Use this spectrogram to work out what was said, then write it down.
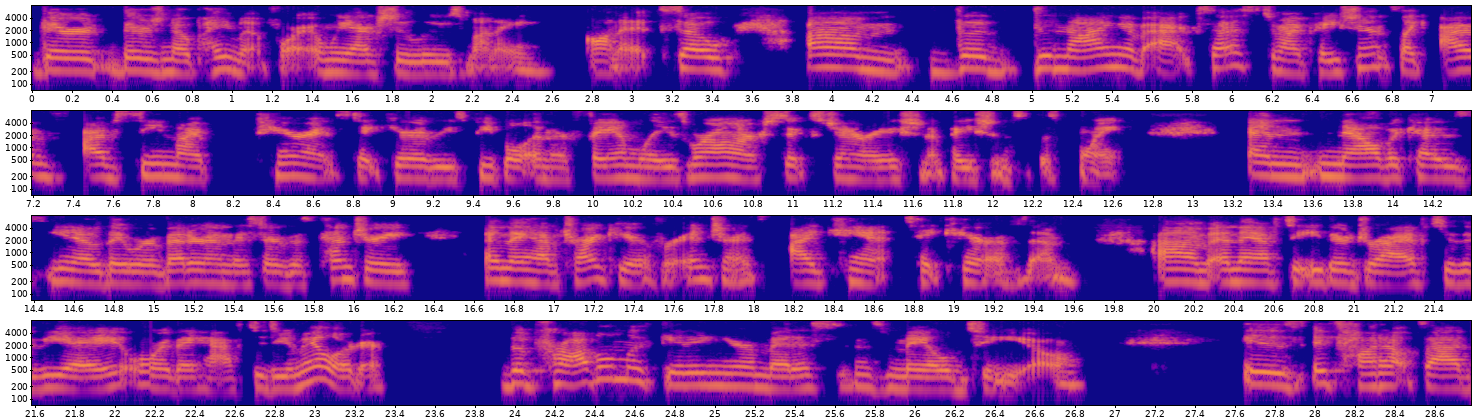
there there's no payment for it and we actually lose money on it. So um, the denying of access to my patients like i've i've seen my parents take care of these people and their families. We're on our sixth generation of patients at this point. And now because, you know, they were a veteran, they served this country and they have TRICARE for insurance, I can't take care of them. Um, and they have to either drive to the VA or they have to do mail order. The problem with getting your medicines mailed to you is it's hot outside.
